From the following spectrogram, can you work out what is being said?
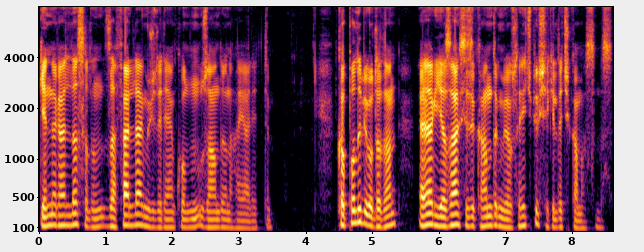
General Lassal'ın zaferler müjdeleyen kolunun uzandığını hayal ettim. Kapalı bir odadan eğer yazar sizi kandırmıyorsa hiçbir şekilde çıkamazsınız.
